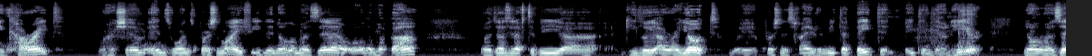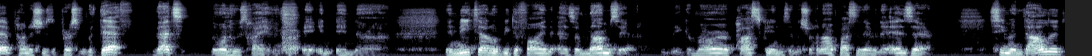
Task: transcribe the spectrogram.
inkarate, where Hashem ends one's person's life, either in Olam Hazeh or Olam Haba, or does it have to be uh, Gilui Arayot, where a person is chayav and mitat beit din, beitin down here. In Olam Hazeh punishes the person with death. That's the one who's chayiv in in in, uh, in mitan would be defined as a mamzer. The Gemara Paskins and the Shulchan Paskins Even Haezer Siman Dalet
